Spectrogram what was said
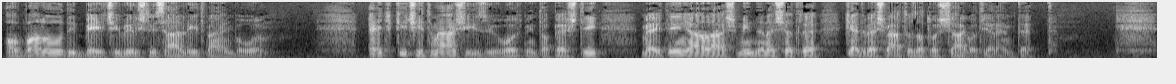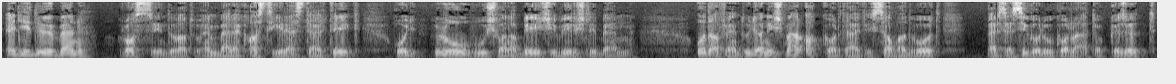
a valódi bécsi virsli szállítmányból. Egy kicsit más ízű volt, mint a pesti, mely tényállás minden esetre kedves változatosságot jelentett. Egy időben rossz indulatú emberek azt híreztelték, hogy lóhús van a bécsi virsliben. Odafent ugyanis már akkor tájt is szabad volt, persze szigorú korlátok között,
